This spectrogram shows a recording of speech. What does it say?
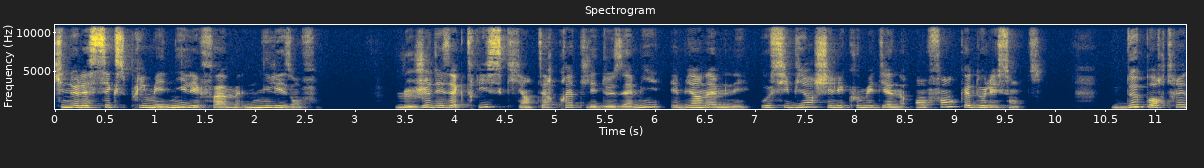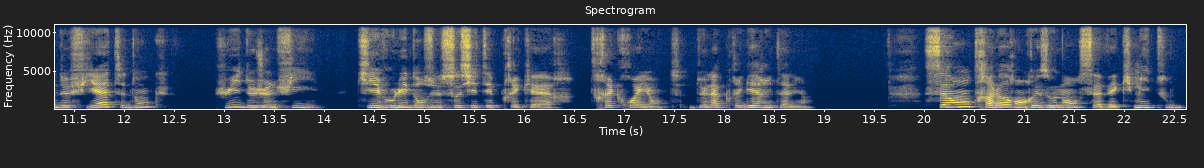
qui ne laissent s'exprimer ni les femmes ni les enfants. Le jeu des actrices qui interprètent les deux amies est bien amené, aussi bien chez les comédiennes enfants qu'adolescentes. Deux portraits de fillettes donc, puis de jeunes filles, qui évoluent dans une société précaire, très croyante, de l'après-guerre italien. Ça entre alors en résonance avec MeToo.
